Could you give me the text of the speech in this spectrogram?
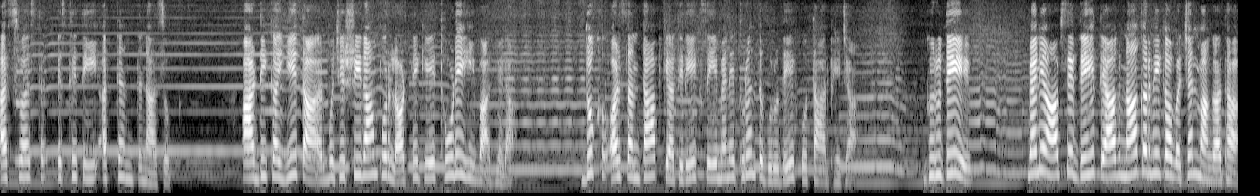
अस्वस्थ स्थिति अत्यंत नाजुक। आरडी का ये तार मुझे श्रीरामपुर लौटने के थोड़े ही बाद मिला। दुख और संताप के अतिरेक से मैंने तुरंत गुरुदेव को तार भेजा। गुरुदेव, मैंने आपसे देह त्याग ना करने का वचन मांगा था।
